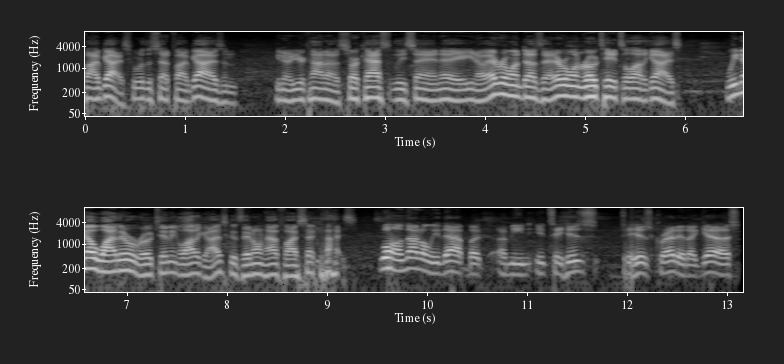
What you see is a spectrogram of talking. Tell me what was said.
five guys? Who are the set five guys? And you know, you're kind of sarcastically saying, hey, you know, everyone does that. Everyone rotates a lot of guys. We know why they were rotating a lot of guys because they don't have five set guys. Well, not only that, but I mean, to his to his credit, I guess,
